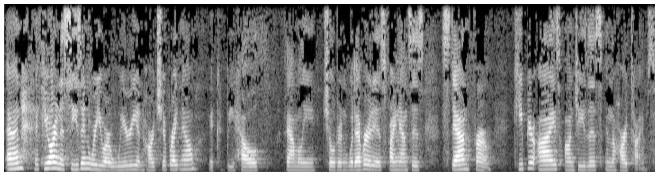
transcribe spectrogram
And if you are in a season where you are weary and hardship right now, it could be health, family, children, whatever it is, finances, stand firm. Keep your eyes on Jesus in the hard times.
